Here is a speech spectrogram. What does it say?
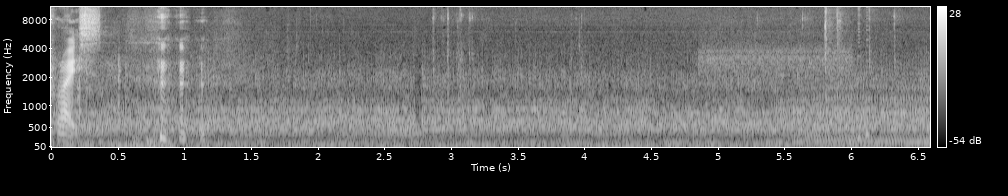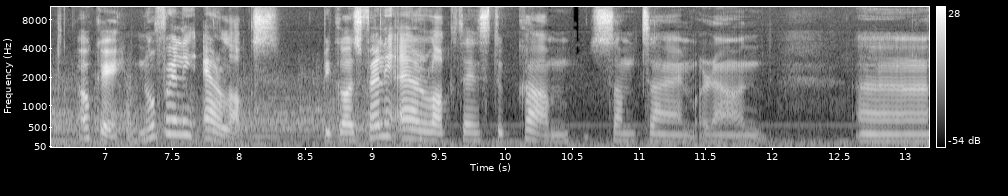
Christ. okay, no failing airlocks. Because failing airlock tends to come sometime around uh,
